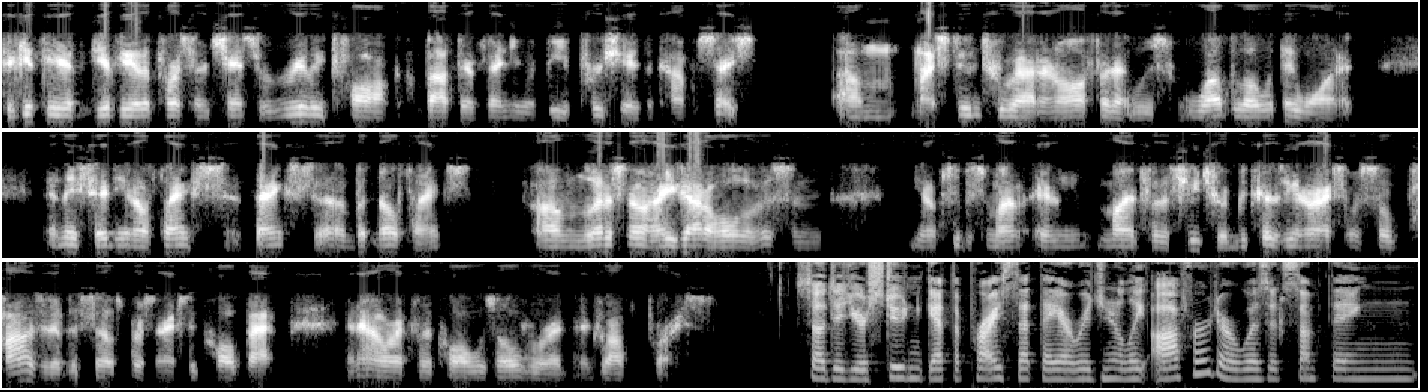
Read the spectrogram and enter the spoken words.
to get the give the other person a chance to really talk about their venue and be appreciated the conversation. Um, my student threw out an offer that was well below what they wanted, and they said, you know, thanks, thanks, uh, but no thanks. Um, let us know how you got a hold of us, and you know, keep us in mind, in mind for the future. Because the interaction was so positive, the salesperson actually called back an hour after the call was over and, and dropped the price. So, did your student get the price that they originally offered, or was it something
